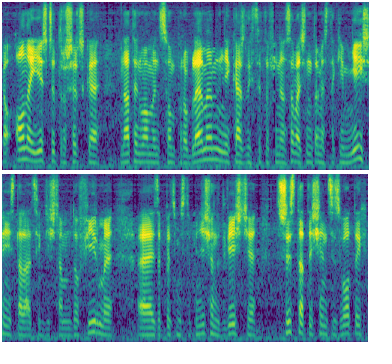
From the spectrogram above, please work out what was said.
To one jeszcze troszeczkę na ten moment są problemem. Nie każdy chce to finansować, natomiast takie mniejsze instalacje gdzieś tam do firmy e, za powiedzmy 150, 200, 300 tysięcy złotych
